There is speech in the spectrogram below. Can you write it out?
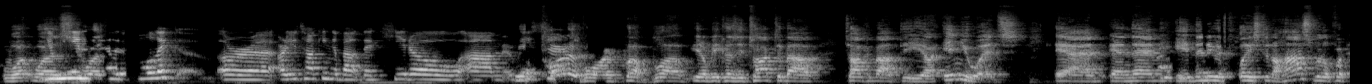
what was, you mean was metabolic, or uh, are you talking about the keto um, research? carnivore, blah, you know, because he talked about talked about the uh, Inuits, and and then he, then he was placed in a hospital for.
